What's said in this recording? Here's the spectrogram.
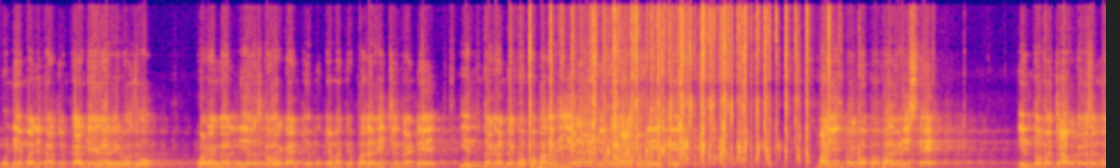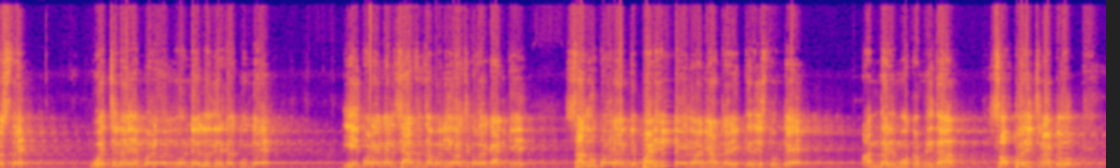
ఉండే మల్లికార్జున్ ఖర్గే గారు ఈరోజు కొడంగల్ నియోజకవర్గానికి ముఖ్యమంత్రి పదవి ఇచ్చిందంటే ఇంతకంటే గొప్ప పదవి ఇవ్వడానికి మీ రాష్ట్రంలో ఏం లేదు. మరి ఇంత గొప్ప పదవి ఇస్తే ఇంత మంచి అవకాశం వస్తే వచ్చిన ఎంబడే మూడు నెలలు తిరగకముందే ఈ కొడంగల్ శాసనసభ నియోజకవర్గానికి చదువుకోవడానికి బడి లేదు అని అందరు ఎక్కిరిస్తుంటే అందరి ముఖం మీద సప్పరిచ్చినట్టు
